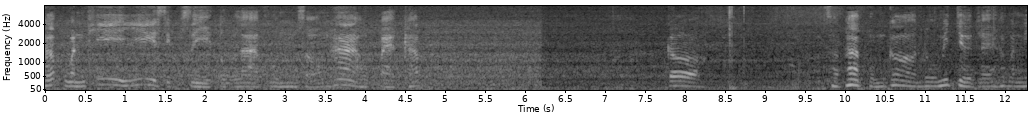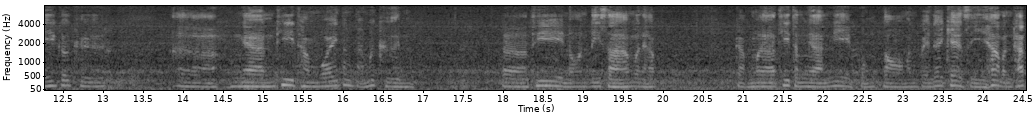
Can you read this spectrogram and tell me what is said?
ครับวันที่ 24 ตุลาคม 2568 ครับ ก็ สภาพผมก็ดูไม่จืดเลยครับ วันนี้ก็คือองานที่ทำไว้ตั้งแต่เมื่อคืนที่นอนตีสามนะครับ กลับมาที่ทำงานนี่ผมต่อมันไปได้แค่สี่ห้าบรรทัด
